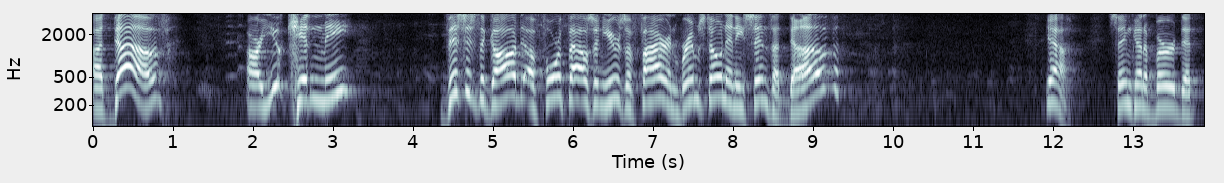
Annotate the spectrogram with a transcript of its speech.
A dove? Are you kidding me? This is the God of 4,000 years of fire and brimstone, and he sends a dove? Yeah. Same kind of bird that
